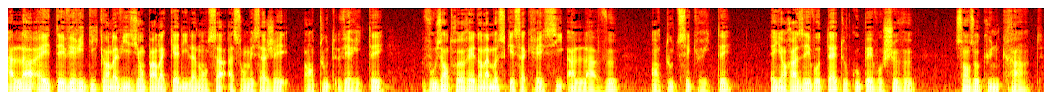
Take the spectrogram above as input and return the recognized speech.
Allah a été véridique en la vision par laquelle il annonça à son messager en toute vérité Vous entrerez dans la mosquée sacrée si Allah veut, en toute sécurité, ayant rasé vos têtes ou coupé vos cheveux, sans aucune crainte.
